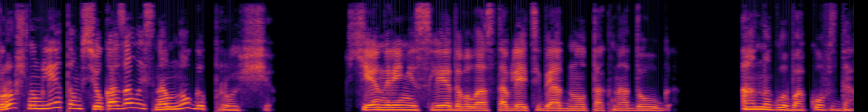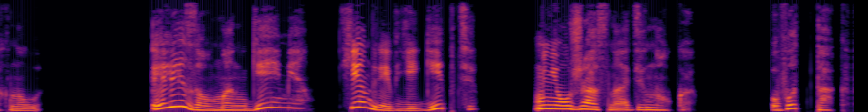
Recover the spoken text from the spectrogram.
Прошлым летом все казалось намного проще. Хенри не следовало оставлять тебя одну так надолго. Анна глубоко вздохнула. Элиза в Мангейме, Хенри в Египте. Мне ужасно одиноко. Вот так.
